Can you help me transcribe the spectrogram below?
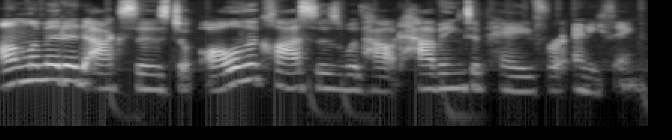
unlimited access to all of the classes without having to pay for anything.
